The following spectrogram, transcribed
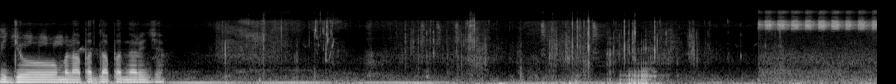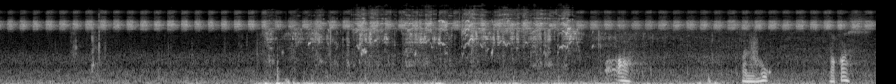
Medyo malapad-lapad na rin siya. Ah! Alhook! Lakas!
